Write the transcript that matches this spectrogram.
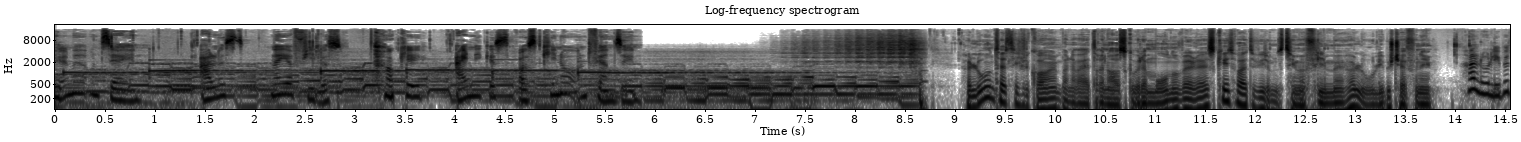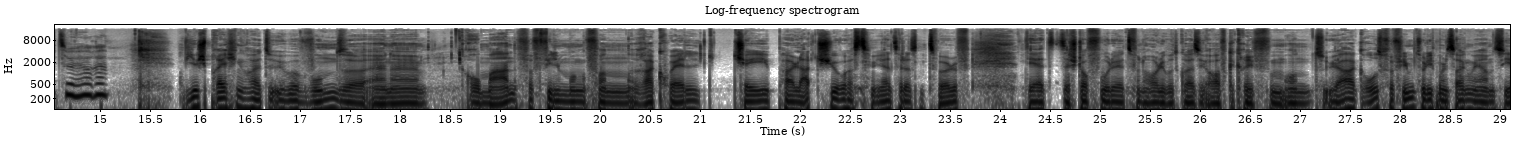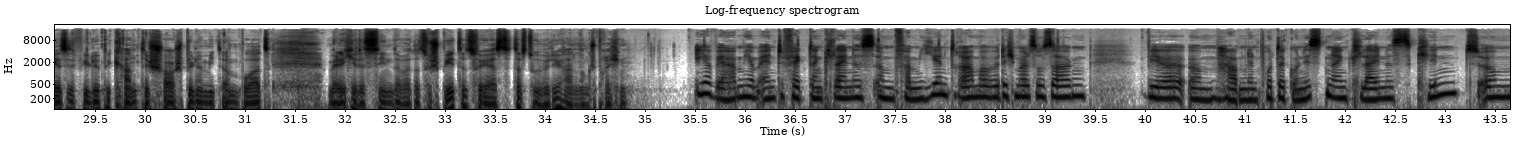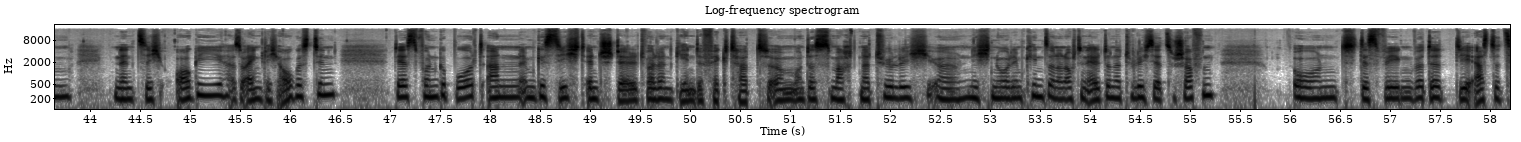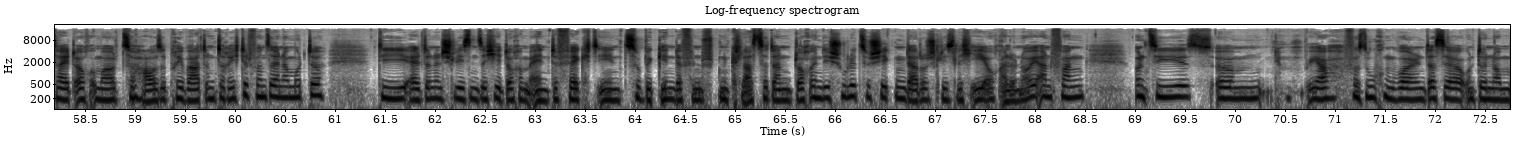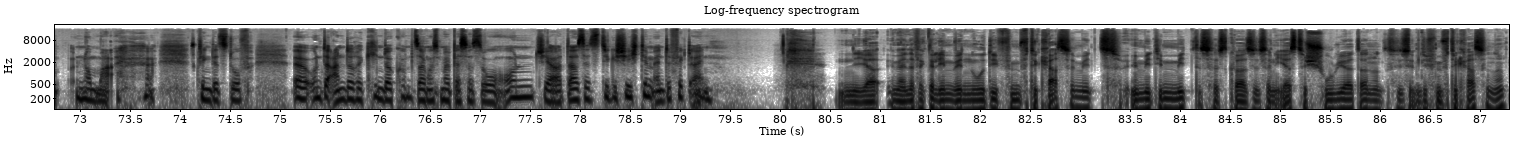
Filme und Serien. Alles, naja, vieles. Okay, einiges aus Kino und Fernsehen. Hallo und herzlich willkommen bei einer weiteren Ausgabe der Monowelle. Es geht heute wieder um das Thema Filme. Hallo, liebe Stephanie. Hallo, liebe Zuhörer. Wir sprechen heute über Wunder, eine Romanverfilmung von Raquel J. Palaccio aus dem Jahr 2012. Der, der Stoff wurde jetzt von Hollywood quasi aufgegriffen und ja, groß verfilmt, würde ich mal sagen. Wir haben sehr, sehr viele bekannte Schauspieler mit an Bord. Welche das sind, aber dazu später. Zuerst darfst du über die Handlung sprechen. Ja, wir haben hier im Endeffekt ein kleines ähm, Familiendrama, würde ich mal so sagen. Wir ähm, haben den Protagonisten, ein kleines Kind, ähm, nennt sich Oggi, also eigentlich Augustin der ist von Geburt an im Gesicht entstellt, weil er einen Gendefekt hat. Ähm, und das macht natürlich äh, nicht nur dem Kind, sondern auch den Eltern natürlich sehr zu schaffen. Und deswegen wird er die erste Zeit auch immer zu Hause privat unterrichtet von seiner Mutter. Die Eltern entschließen sich jedoch im Endeffekt, ihn zu Beginn der fünften Klasse dann doch in die Schule zu schicken, dadurch schließlich eh auch alle neu anfangen und sie es ähm, ja, versuchen wollen, dass er unter norm normal, das klingt jetzt doof, äh, unter andere Kinder kommt, sagen wir es mal besser so. Und ja, da setzt die Geschichte im Endeffekt ein. Ja, im Endeffekt erleben wir nur die fünfte Klasse mit, mit ihm mit. Das heißt quasi sein erstes Schuljahr dann und das ist eben die fünfte Klasse, ne?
